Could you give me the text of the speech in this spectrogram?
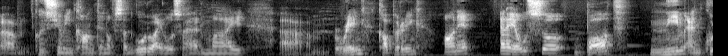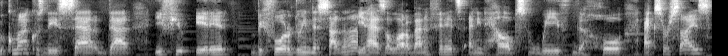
um, consuming content of Sadhguru. I also had my um, ring, copper ring on it. And I also bought neem and curcuma because they said that if you eat it before doing the sadhana, it has a lot of benefits and it helps with the whole exercise.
